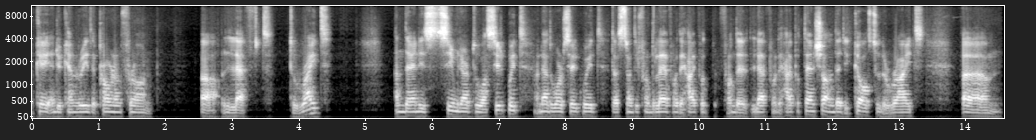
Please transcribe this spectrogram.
okay? And you can read the program from uh, left to right and then it's similar to a circuit, a network circuit that's started from the left or the high from the left for the high potential, and then it goes to the right um,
